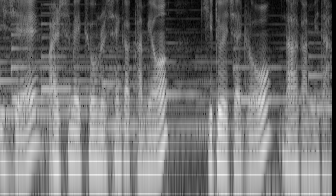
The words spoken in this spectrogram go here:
이제 말씀의 교훈을 생각하며 기도의 자리로 나아갑니다.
